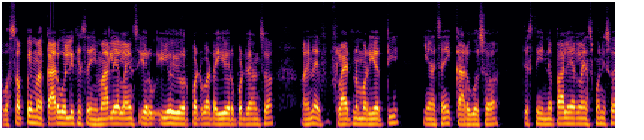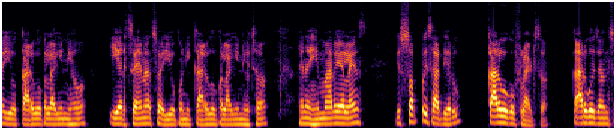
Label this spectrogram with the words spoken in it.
अब सबैमा कार्गो लेखेछ हिमालय एयरलाइन्स एयर यो एयरपोर्टबाट यो एयरपोर्ट जान्छ। होइन फ्लाइट नम्बर यति यहाँ चाहिँ कार्गो छ। त्यस्तै नेपाल एयरलाइन्स पनि छ यो कार्गोको लागि नै हो एयर चाइना छ यो पनि कार्गोको लागि नै छ। होइन हिमालय एयरलाइन्स यो सबै साथीहरू कार्गोको फ्लाइट छ। कार्गो जान्छ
